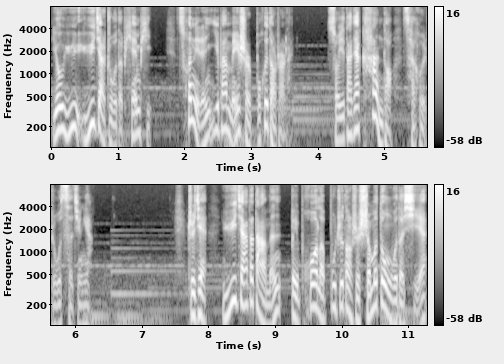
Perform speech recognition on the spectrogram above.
由于于家住的偏僻，村里人一般没事不会到这儿来，所以大家看到才会如此惊讶。只见于家的大门被泼了不知道是什么动物的血，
